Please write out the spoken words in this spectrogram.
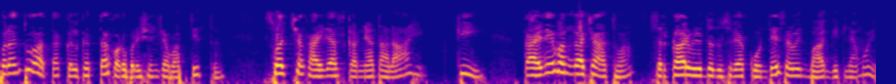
परंतु आता कलकत्ता कॉर्पोरेशनच्या बाबतीत स्वच्छ कायद्यास करण्यात आला आहे की कायदेभंगाच्या अथवा सरकारविरुद्ध दुसऱ्या कोणत्याही चळवळीत भाग घेतल्यामुळे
